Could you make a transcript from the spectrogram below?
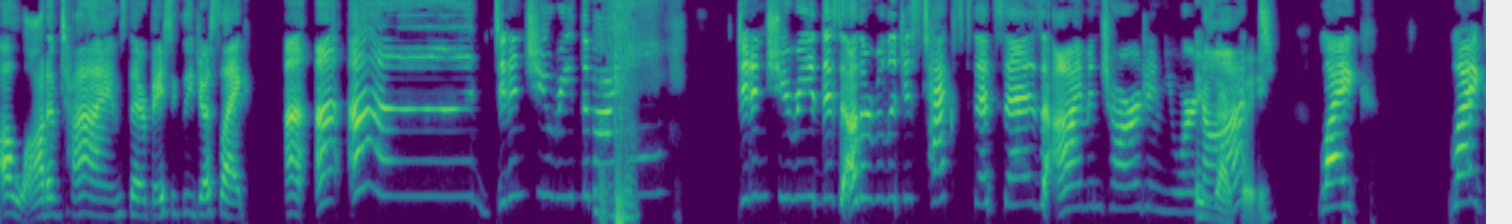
a lot of times they're basically just like uh uh uh didn't you read the bible didn't you read this other religious text that says i'm in charge and you're Exactly. not like like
